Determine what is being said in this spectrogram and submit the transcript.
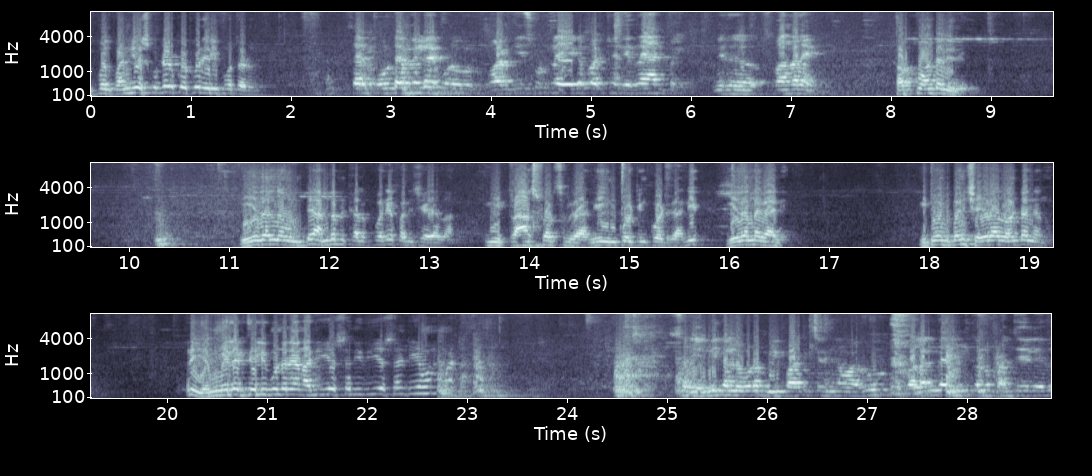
ఇప్పుడు పని చేసుకుంటాడు కొట్టుకొని వెళ్ళిపోతాడు. సార్ కూటమిలో ఇప్పుడు వాడు తీసుకుంటున్న ఏకపక్ష నిర్ణయానికి మీరు స్పందన? తప్పు అంటది ఇది. ఏదన్నా ఉంటే అందరిని కలుపుకొనే పని చేయాలా. ఈ ట్రాన్స్ఫర్స్ కానీ ఇంకోటి ఇంకోటి కానీ ఏదన్నా కానీ ఇటువంటి పని చేయరాదు అంటాను నేను. మరి ఎమ్మెల్యేకి తెలియకుండా నేను అది చేస్తాను ఇది చేస్తాను అంటే ఏమన్నమాట? సార్ ఎన్నికల్లో కూడా మీ పార్టీకి చెందిన వారు బలంగా ఎన్నికల్లో పనిచేయలేదు.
